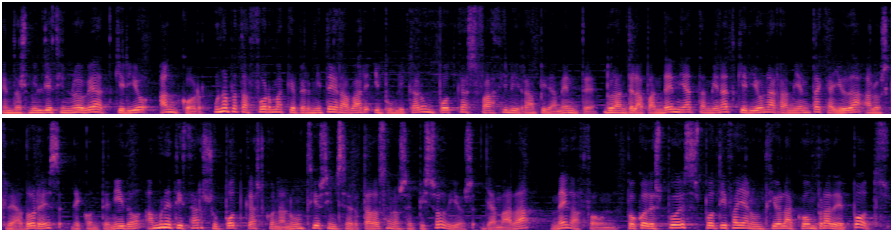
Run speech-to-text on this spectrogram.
En 2019 adquirió Anchor, una plataforma que permite grabar y publicar un podcast fácil y rápidamente. Durante la pandemia también adquirió una herramienta que ayuda a los creadores de contenido a monetizar su podcast con anuncios insertados en los episodios, llamada Megaphone. Poco después, Spotify anunció la compra de Pods,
